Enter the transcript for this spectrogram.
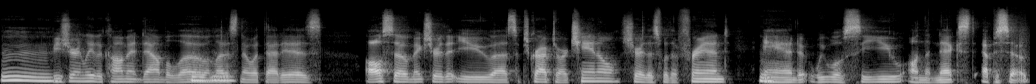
mm. be sure and leave a comment down below and let mm-hmm. us know what that is. Also, make sure that you uh, subscribe to our channel, share this with a friend, mm. and we will see you on the next episode.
